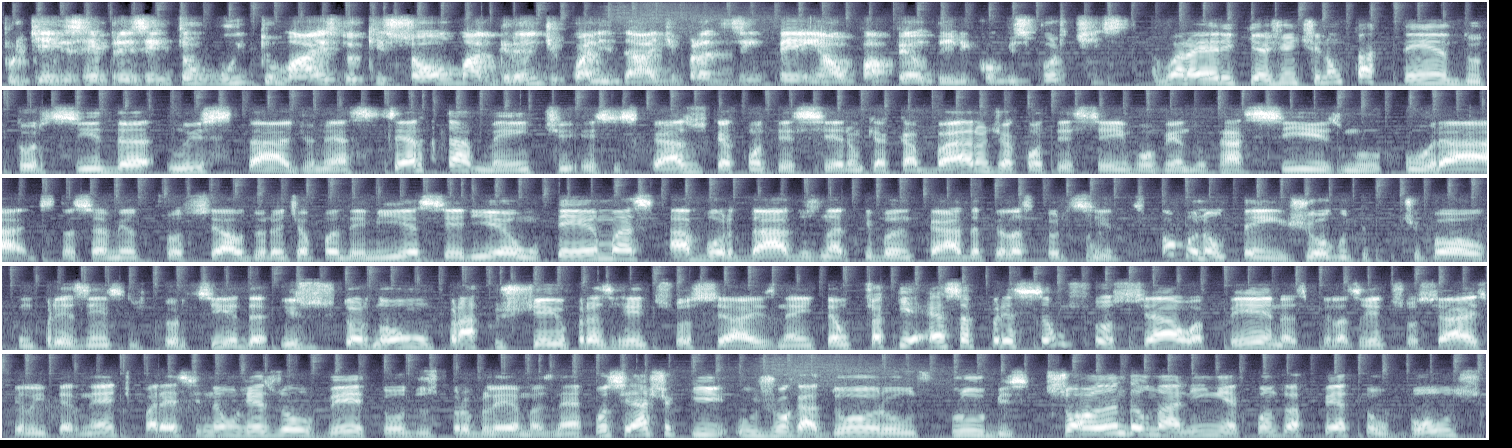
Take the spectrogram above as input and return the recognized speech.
porque eles representam muito mais do que só uma grande qualidade para desempenhar o papel dele como esportista. Agora, Eric, a gente não está tendo torcida no estádio, né? Certamente esses casos que aconteceram, que acabaram de acontecer envolvendo racismo, curar, distanciamento social durante a pandemia, seriam temas abordados na arquibancada pelas torcidas. Como não tem jogo de futebol com presença de torcida, isso se tornou um prato cheio para as redes sociais, né? Então, só que essa pressão social apenas pelas redes sociais, pela internet, parece não resolver todos os problemas, né? Você acha que o jogador ou os clubes só andam na linha quando afeta o bolso,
